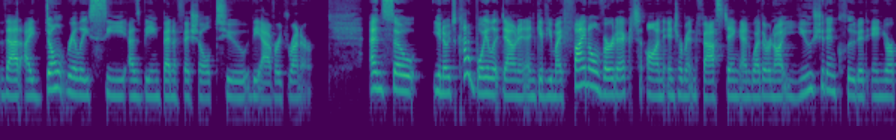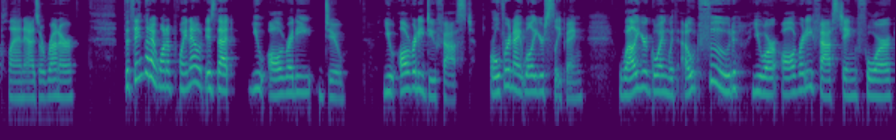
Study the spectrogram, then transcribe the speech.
that I don't really see as being beneficial to the average runner. And so, you know, to kind of boil it down and give you my final verdict on intermittent fasting and whether or not you should include it in your plan as a runner, the thing that I want to point out is that you already do. You already do fast overnight while you're sleeping while you're going without food, you are already fasting for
